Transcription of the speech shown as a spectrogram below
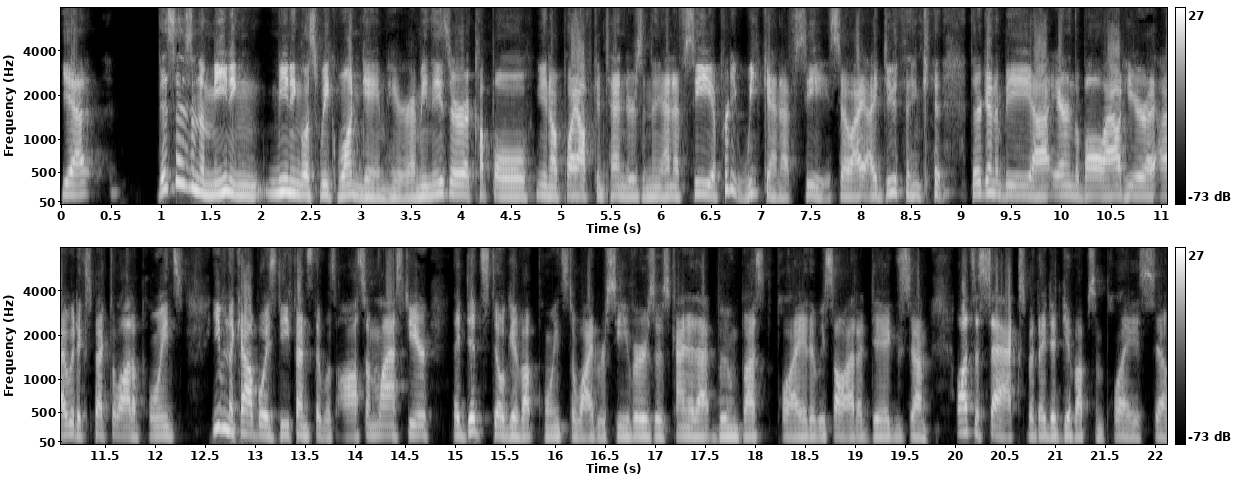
Yeah, this isn't a meaning meaningless week one game here. I mean, these are a couple, you know, playoff contenders in the NFC, a pretty weak NFC. So I, I do think they're going to be uh, airing the ball out here. I, I, would expect a lot of points. Even the Cowboys defense that was awesome last year, they did still give up points to wide receivers. It was kind of that boom bust play that we saw out of Diggs. Um, lots of sacks, but they did give up some plays. So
